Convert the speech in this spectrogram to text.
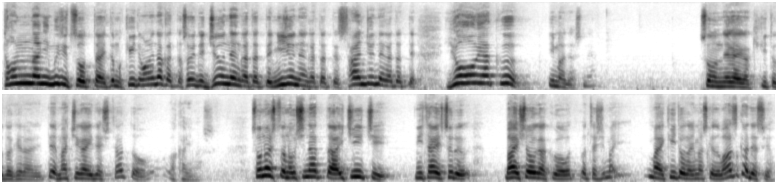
どんなに無実を訴えても聞いてもらえなかった。それで10年が経って20年が経って30年が経ってようやく今ですねその願いが聞き届けられて間違いでしたと分かります。その人の失った一日に対する賠償額を私前聞いたことありますけどわずかですよ。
